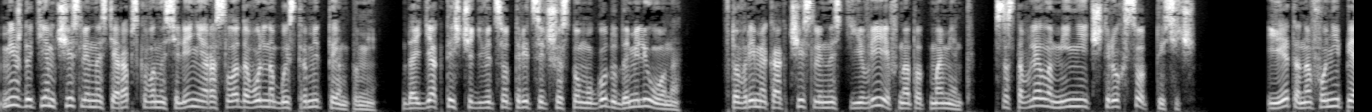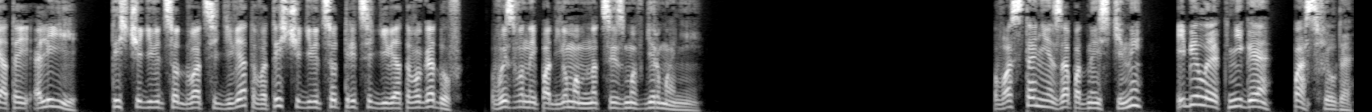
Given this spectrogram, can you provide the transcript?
Между тем численность арабского населения росла довольно быстрыми темпами – дойдя к 1936 году до миллиона, в то время как численность евреев на тот момент составляла менее 400 тысяч. И это на фоне пятой алии 1929-1939 годов, вызванной подъемом нацизма в Германии. Восстание Западной Стены и Белая книга Пасфилда.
